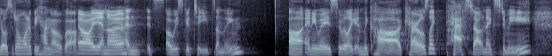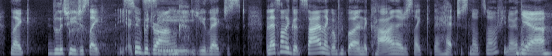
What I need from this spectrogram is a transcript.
you also don't want to be hungover Oh yeah, no. and it's always good to eat something. Uh, anyways, so we're like in the car. Carol's like passed out next to me, like literally just like I Super drunk. You like just, and that's not a good sign. Like when people are in the car and they're just like their head just nods off, you know. Like, yeah.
